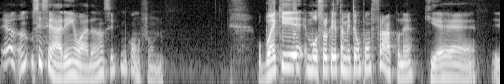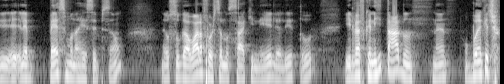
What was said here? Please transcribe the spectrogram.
eu não sei se é Arém ou Aran, sempre me confundo. O bom é que mostrou que ele também tem um ponto fraco, né? Que é. Ele, ele é péssimo na recepção. Né? O Sugawara forçando o saque nele ali tudo. E ele vai ficando irritado, né? O bom é que tipo,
